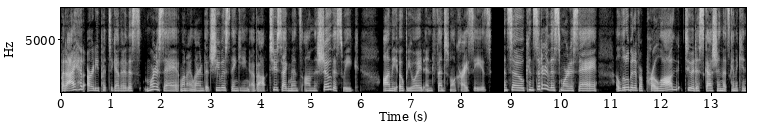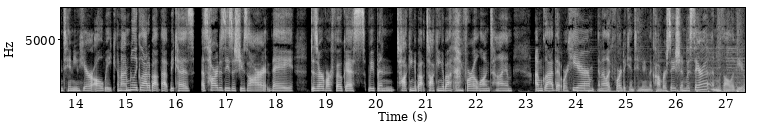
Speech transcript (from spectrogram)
But I had already put together this more to say when I learned that she was thinking about two segments on the show this week on the opioid and fentanyl crises. And so consider this more to say a little bit of a prologue to a discussion that's going to continue here all week. And I'm really glad about that because, as hard as these issues are, they deserve our focus. We've been talking about talking about them for a long time. I'm glad that we're here, and I look forward to continuing the conversation with Sarah and with all of you.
